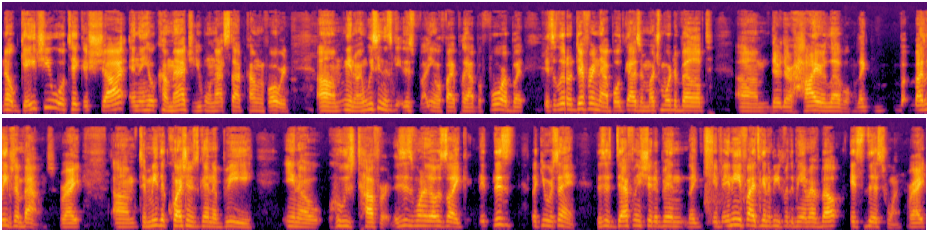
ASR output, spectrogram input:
No, Gaethje will take a shot and then he'll come at you. He will not stop coming forward. Um, you know, and we've seen this this you know fight play out before, but it's a little different now. Both guys are much more developed. Um, they're they're higher level, like by leaps and bounds, right? Um, to me, the question is going to be you know, who's tougher. This is one of those like this like you were saying. This is definitely should have been like if any fight's going to be for the BMF belt, it's this one, right?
